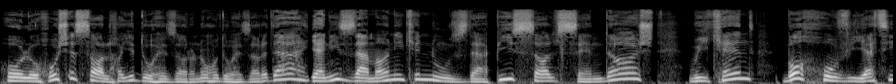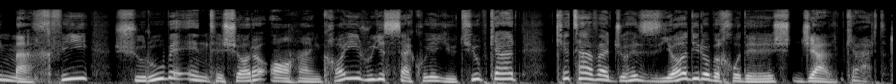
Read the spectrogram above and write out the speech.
هول و هوش سالهای 2009 و 2010 یعنی زمانی که 19 20 سال سن داشت ویکند با هویتی مخفی شروع به انتشار آهنگهایی روی سکوی یوتیوب کرد که توجه زیادی رو به خودش جلب کرد.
